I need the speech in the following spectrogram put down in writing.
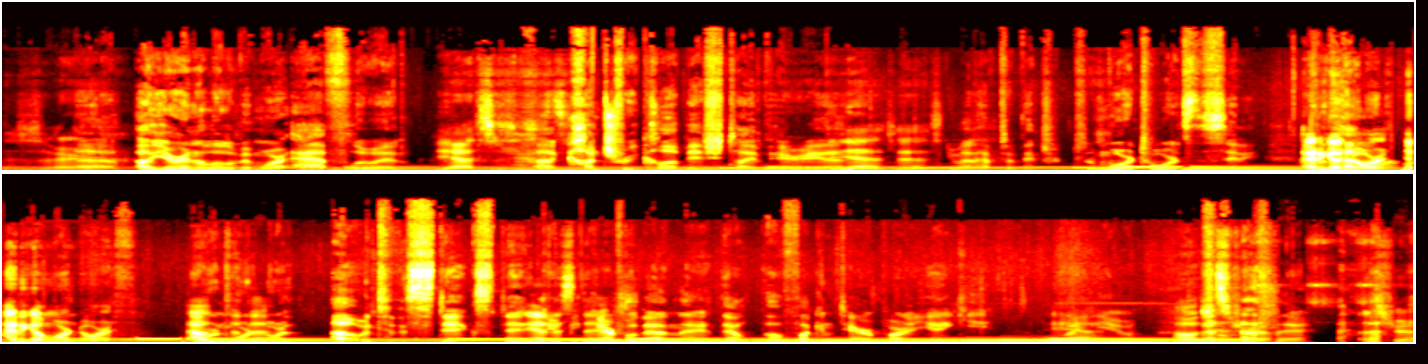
This is a very Uh, uh, oh, you're in a little bit more affluent, yes, uh, country club-ish type area. yes, yes. You might have to venture t- more towards the city. I gotta go north. I gotta go more north. Out Or more the- north. Oh, into the sticks. Dude, Yeah, dude, be sticks. careful down there. They'll they'll fucking tear apart a Yankee Yeah. like you. Oh, that's true. That's true.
